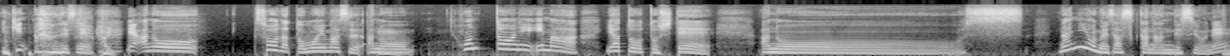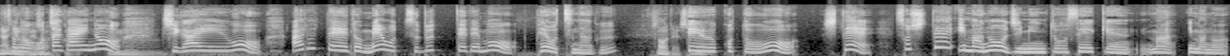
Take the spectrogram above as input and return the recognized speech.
うん、いき あのですね、はい、いやあのー、そうだと思います。あのーうん、本当に今野党としてあの何を目指すかなんですよね。そのお互いの違いをある程度目をつぶってでも手をつなぐっていうことをして、そして今の自民党政権、まあ今の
